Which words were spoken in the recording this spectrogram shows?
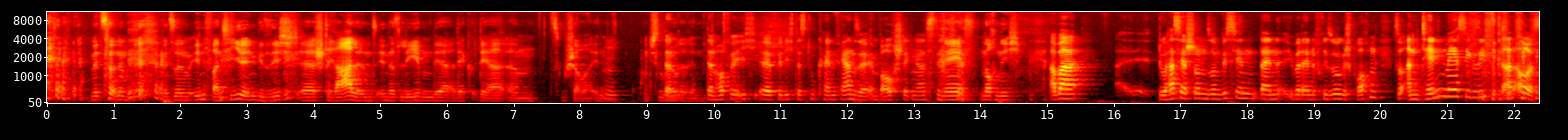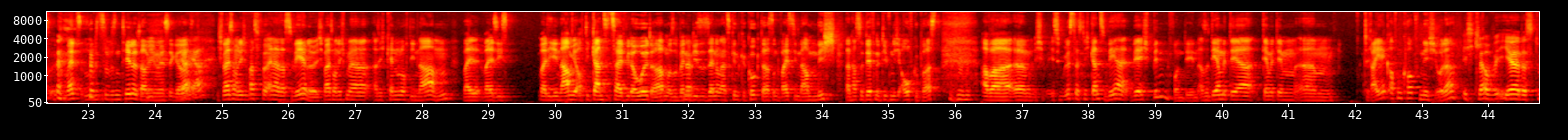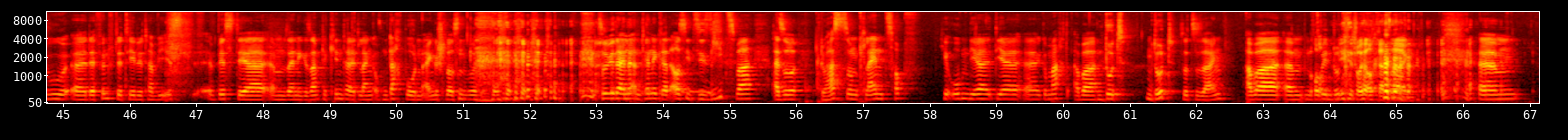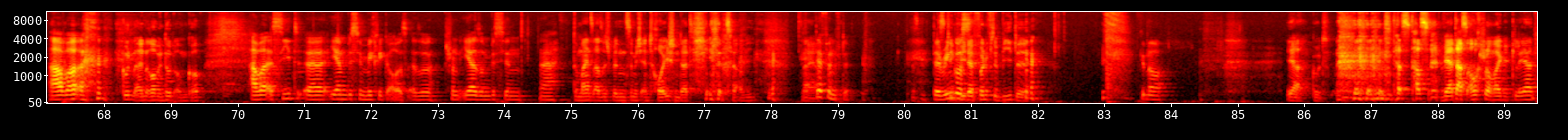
mit, so einem, mit so einem infantilen Gesicht äh, strahlend in das Leben der, der, der ähm, ZuschauerInnen Mhm. und Zuhörerinnen. Dann hoffe ich äh, für dich, dass du keinen Fernseher im Bauch stecken hast. nee, noch nicht. Aber du hast ja schon so ein bisschen dein, über deine Frisur gesprochen. So antennenmäßig sieht es gerade aus. Meinst du, so bist du ein bisschen Teletubby-mäßiger? Ja, ja. Ich weiß noch nicht, was für einer das wäre. Ich weiß noch nicht mehr, also ich kenne nur noch die Namen, weil, weil sie weil die die Namen ja auch die ganze Zeit wiederholt haben. Also wenn Ja. du diese Sendung als Kind geguckt hast und weißt die Namen nicht, dann hast du definitiv nicht aufgepasst. Aber ähm, ich, ich wüsste jetzt nicht ganz, wer, wer ich bin von denen. Also der mit der, der mit dem ähm, Dreieck auf dem Kopf nicht, oder? Ich glaube eher, dass du äh, der fünfte Teletubby ist, äh, bist, der ähm, seine gesamte Kindheit lang auf dem Dachboden eingeschlossen wurde. so wie deine Antenne gerade aussieht. Sie sieht zwar, also du hast so einen kleinen Zopf hier oben dir, dir äh, gemacht, aber Ein Dutt. ein Dutt sozusagen. Aber ähm, ein Robin So, Dutt. Ich wollte auch gerade sagen. ähm, aber, Guten alten Robin Dutt am Kopf. Aber es sieht äh, eher ein bisschen mickrig aus. Also schon eher so ein bisschen, na, Du meinst also, ich bin ein ziemlich enttäuschender Teletubby. Naja. der fünfte. Der das Ringo wie der fünfte Beatle. Genau. Ja, gut. das, das wäre das auch schon mal geklärt.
